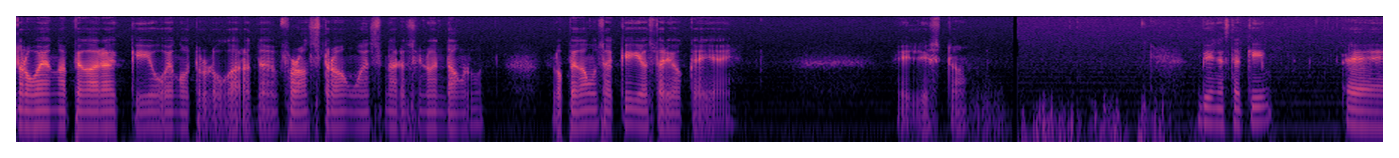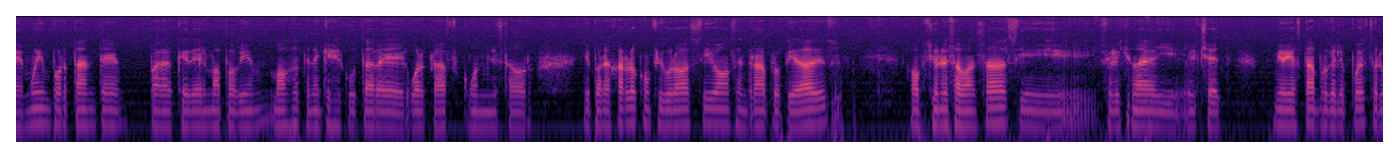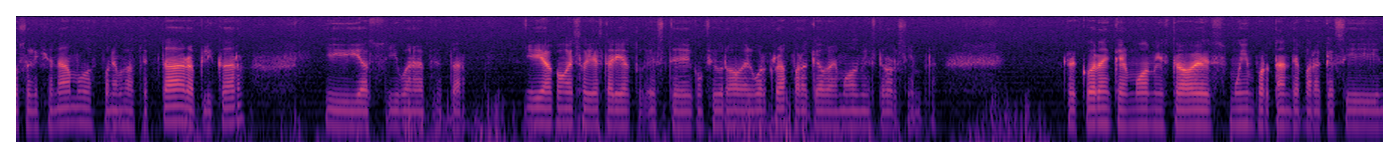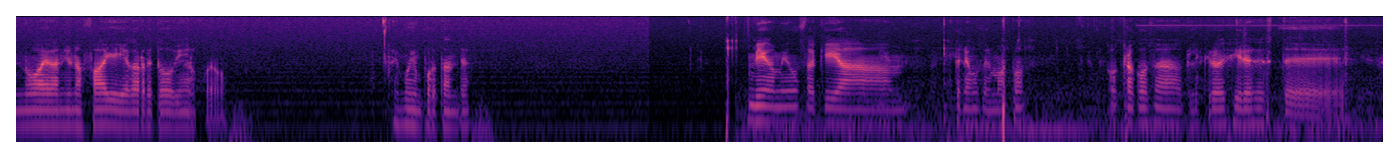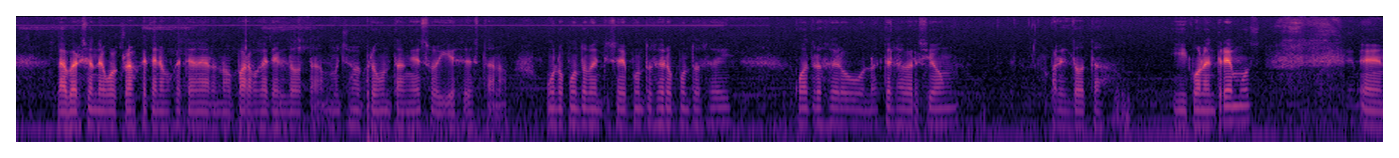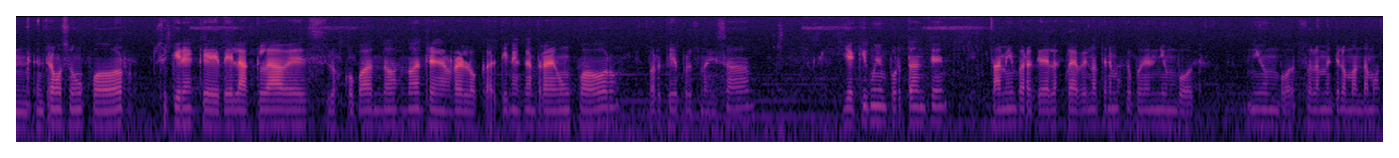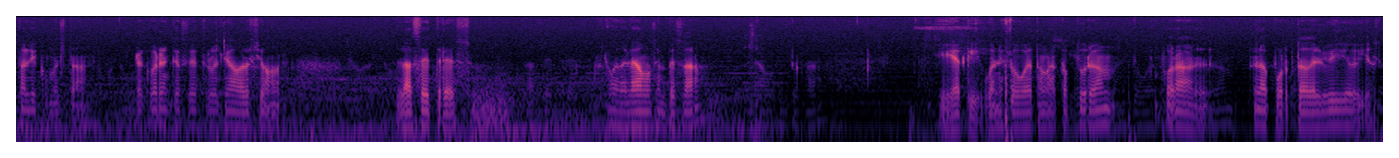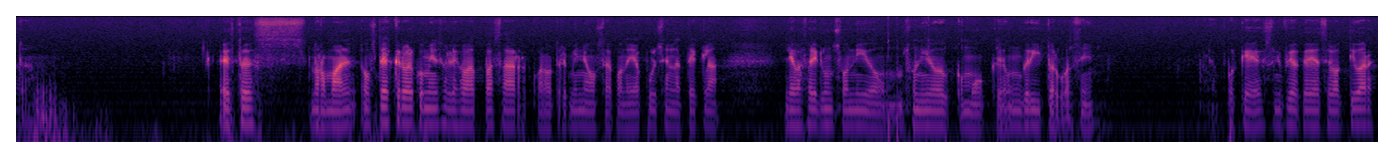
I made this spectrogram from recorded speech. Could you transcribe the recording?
No lo vayan a pegar aquí o en otro lugar de front strong o en escenario sino en download. Lo pegamos aquí y ya estaría ok ahí. Y listo. Bien, está aquí. Eh, muy importante para que dé el mapa bien. Vamos a tener que ejecutar el Warcraft como administrador. Y para dejarlo configurado así vamos a entrar a propiedades, opciones avanzadas y seleccionar el chat. Mío ya está porque le he puesto, lo seleccionamos, ponemos aceptar, aplicar y así bueno aceptar y ya con eso ya estaría este configurado el Warcraft para que abra el modo administrador siempre. Recuerden que el modo administrador es muy importante para que si no haya ni una falla y agarre todo bien el juego. Es muy importante. Bien amigos aquí ya tenemos el mapa otra cosa que les quiero decir es este la versión de Warcraft que tenemos que tener no para que del Dota. Muchos me preguntan eso y es esta no 1.26.0.6 esta es la versión para el Dota. Y cuando entremos entramos en un jugador si quieren que dé las claves los comandos no entren en red local tienen que entrar en un jugador partida personalizada. Y aquí muy importante también para que dé las claves no tenemos que poner ni un bot ni un bot solamente lo mandamos tal y como está. Recuerden que esta es la última versión la C3 bueno le vamos a empezar y aquí bueno esto voy a tomar captura para la portada del vídeo y ya está. Esto es normal. A ustedes creo al comienzo les va a pasar cuando termine o sea cuando ya pulsen la tecla le va a salir un sonido un sonido como que un grito algo así. Porque significa que ya se va a activar.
